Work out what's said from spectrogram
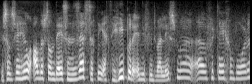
Dus dat is weer heel anders dan D66, die echt hyper-individualisme uh, vertegenwoordigt. Uh,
